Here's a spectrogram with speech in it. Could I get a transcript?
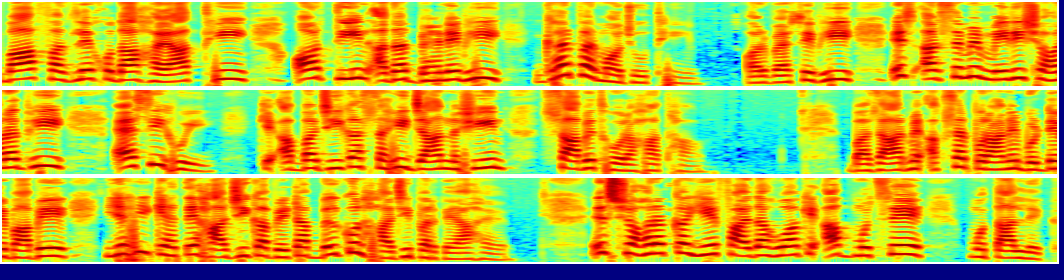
बा फजल खुदा हयात थीं और तीन अदद बहनें भी घर पर मौजूद थीं। और वैसे भी इस अरसे में मेरी शहरत भी ऐसी हुई कि अब्बा जी का सही जान नशीन साबित हो रहा था। बाज़ार में अक्सर पुराने बुढ़े बाबे यही कहते हाजी का बेटा बिल्कुल हाजी पर गया है। इस शोहरत का ये फ़ायदा हुआ कि अब मुझसे मुतालिक,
